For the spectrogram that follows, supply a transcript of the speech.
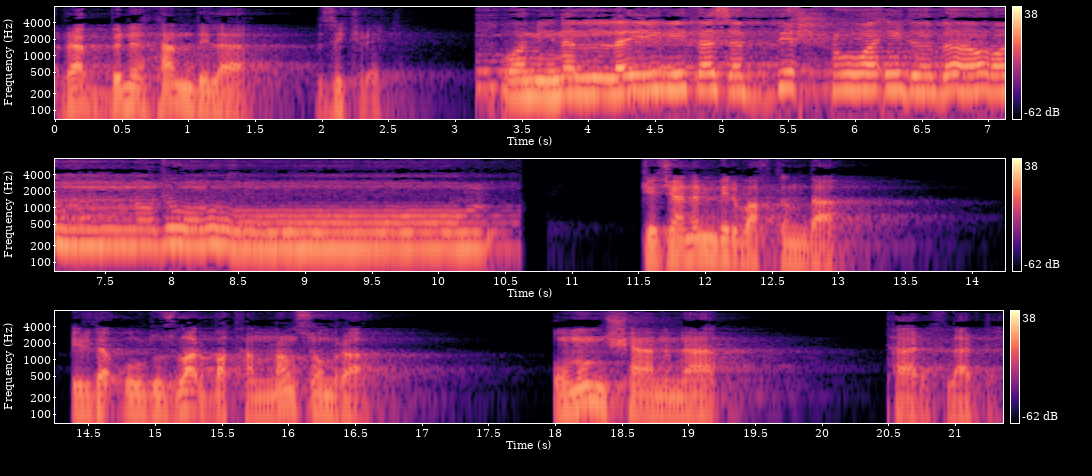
Rəbbini həmd ilə zikr et. وَمِنَ اللَّيْلِ فَسَبِّحْهُ وَإِدْبَارَ النُّجُومِ Gecənin bir vaxtında, bir də ulduzlar batandan sonra onun şəninə təriflərdir.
